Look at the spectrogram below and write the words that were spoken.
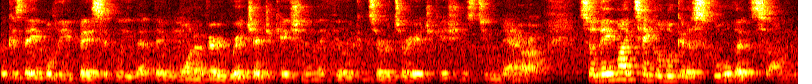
because they believe basically that they want a very rich education and they feel the conservatory education is too narrow. So they might take a look at a school that's, um,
